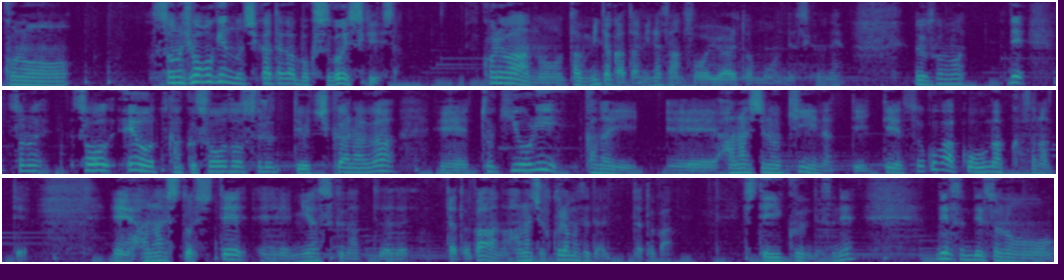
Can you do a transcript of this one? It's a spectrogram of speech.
このその表現の仕方が僕すごい好きでしたこれはあの多分見た方は皆さんそう言われると思うんですけどね。でそのでそのそう絵を描く想像するっていう力が、えー、時折かなり、えー、話のキーになっていてそこがこううまく重なってえー、話として、え、見やすくなってたとかあの話を膨らませたりだとかしていくんですね。ですんでその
